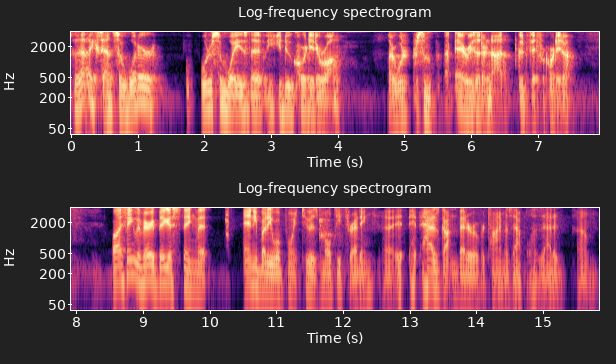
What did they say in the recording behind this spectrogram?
So that makes sense. So what are what are some ways that you can do core data wrong? Or what are some areas that are not good fit for core data? Well, I think the very biggest thing that anybody will point to is multi-threading. Uh, it, it, has gotten better over time as Apple has added um,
